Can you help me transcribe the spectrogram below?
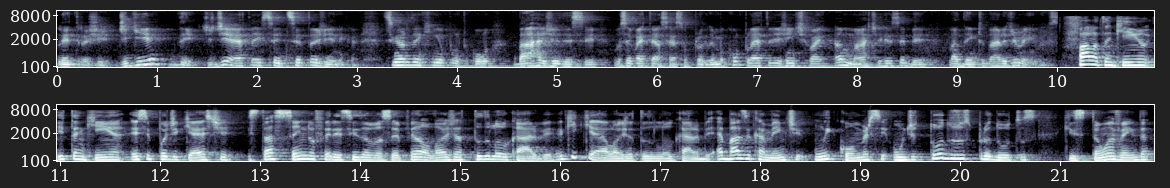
Letra G de guia, D de dieta e C de cetogênica. senhortanquinho.com GDC, você vai ter acesso ao programa completo e a gente vai amar te receber lá dentro da área de membros. Fala Tanquinho e Tanquinha, esse podcast está sendo oferecido a você pela loja Tudo Low Carb. O que é a loja Tudo Low Carb? É basicamente um e-commerce onde todos os produtos que estão à venda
